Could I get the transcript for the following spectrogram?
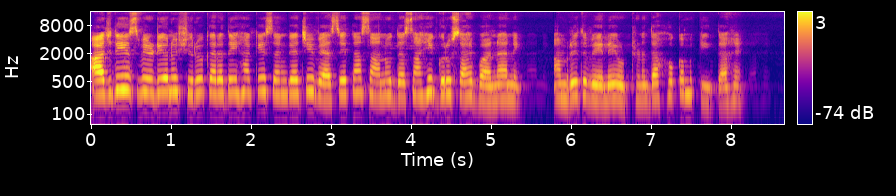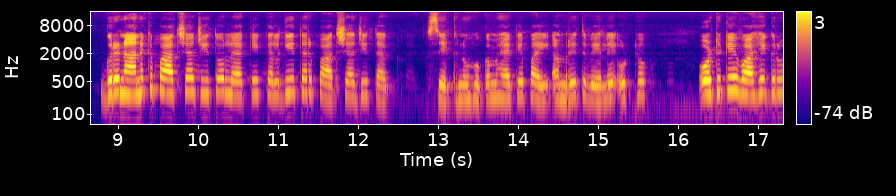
ਅੱਜ ਦੀ ਇਸ ਵੀਡੀਓ ਨੂੰ ਸ਼ੁਰੂ ਕਰਦੇ ਹਾਂ ਕਿ ਸੰਗਤ ਜੀ, ਵੈਸੇ ਤਾਂ ਸਾਨੂੰ ਦਸਾਂ ਹੀ ਗੁਰੂ ਸਾਹਿਬਾਨਾਂ ਨੇ ਅੰਮ੍ਰਿਤ ਵੇਲੇ ਉੱਠਣ ਦਾ ਹੁਕਮ ਕੀਤਾ ਹੈ। ਗੁਰੂ ਨਾਨਕ ਪਾਤਸ਼ਾਹ ਜੀ ਤੋਂ ਲੈ ਕੇ ਕਲਗੀਧਰ ਪਾਤਸ਼ਾਹ ਜੀ ਤੱਕ ਸਿੱਖ ਨੂੰ ਹੁਕਮ ਹੈ ਕਿ ਭਾਈ ਅੰਮ੍ਰਿਤ ਵੇਲੇ ਉਠੋ। ਉੱਠ ਕੇ ਵਾਹਿਗੁਰੂ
